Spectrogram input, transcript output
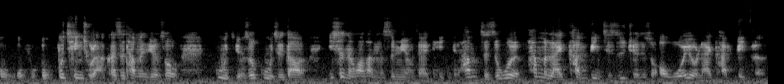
我我我不清楚啦。可是他们有时候固有时候固执到医生的话，他们是没有在听的。他们只是为了他们来看病，只是觉得说哦，我有来看病了，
